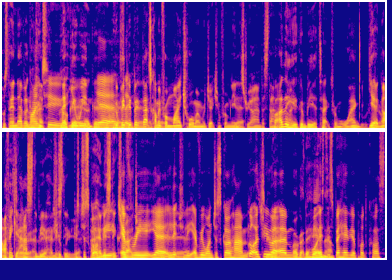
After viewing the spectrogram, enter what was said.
because they're never going to let you in. okay, Yeah, But- but- so- but- but that's coming okay, from my trauma and rejection from the Yeah. industry. I understand. But that, I think right? it can be attacked from all angles. Yeah, though, no, I think it So- has to be a then holistic- be, It's just got to be strategy. every yeah, Yeah, yeah, literally yeah. everyone just go ham. Got to do True. a um. I got the what hair is now. this behavior podcast?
